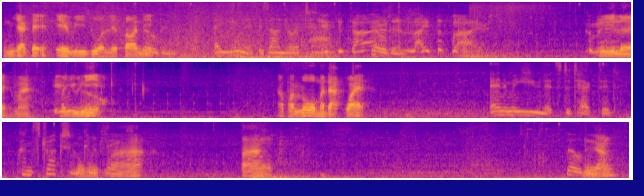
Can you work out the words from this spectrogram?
ผมอยากได้ FAV ด่วนเลยตอนนี้ Building. A unit is under attack. Building. light the fires. นี่เลยมา มาอยู่นี่อพอลโลมาดักไว้ Enemy units detected. Construction ลงไฟฟ้า complete. ตั้ง เหมือง Building.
